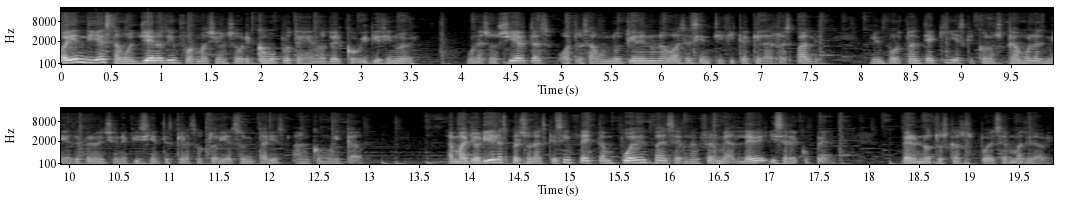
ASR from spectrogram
Hoy en día estamos llenos de información sobre cómo protegernos del COVID-19. Unas son ciertas, otras aún no tienen una base científica que las respalde. Lo importante aquí es que conozcamos las medidas de prevención eficientes que las autoridades sanitarias han comunicado. La mayoría de las personas que se infectan pueden padecer una enfermedad leve y se recuperan pero en otros casos puede ser más grave.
